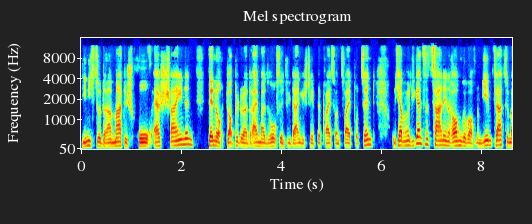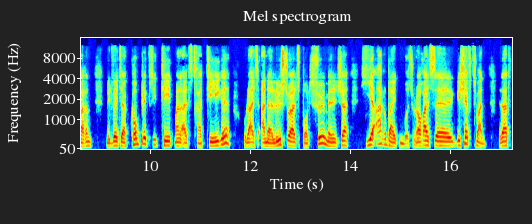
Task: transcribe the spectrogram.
die nicht so dramatisch hoch erscheinen, dennoch doppelt oder dreimal so hoch sind wie der angestrebte Preis von zwei Prozent. Und ich habe mal die ganzen Zahlen in den Raum geworfen, um jedem klarzumachen, mit welcher Komplexität man als Stratege oder als Analyst oder als Portfolio-Manager hier arbeiten muss und auch als äh, Geschäftsmann. Er sagt,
